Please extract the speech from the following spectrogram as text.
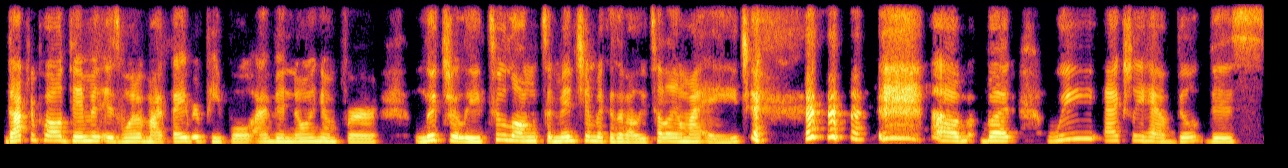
Dr. Paul Denman is one of my favorite people. I've been knowing him for literally too long to mention because I'll be telling him my age. um, but we actually have built this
